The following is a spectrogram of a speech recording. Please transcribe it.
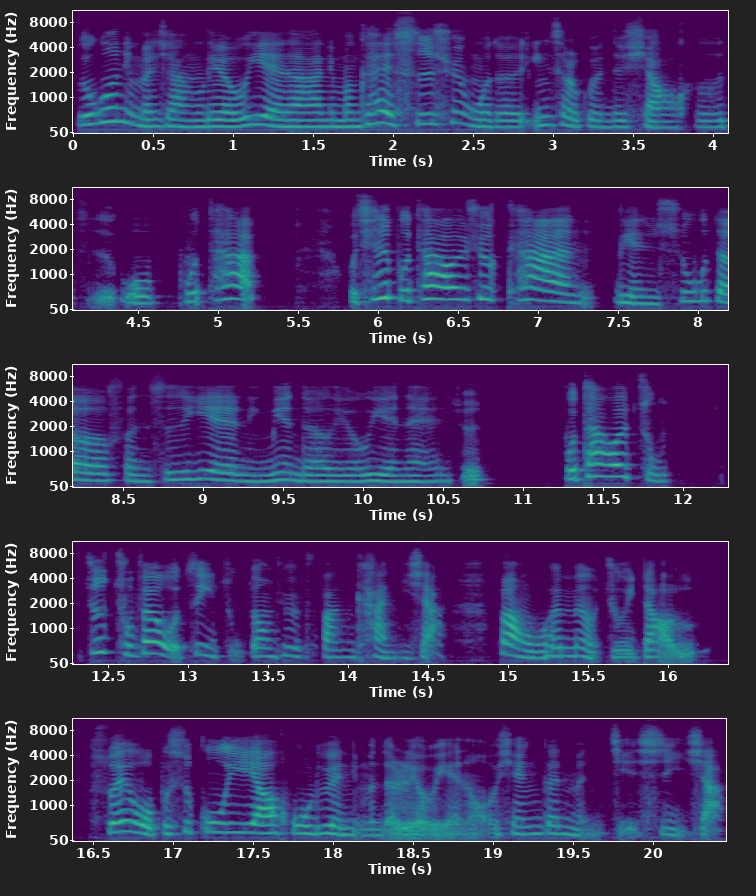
如果你们想留言啊，你们可以私讯我的 Instagram 的小盒子。我不太，我其实不太会去看脸书的粉丝页里面的留言诶，就不太会主，就除非我自己主动去翻看一下，不然我会没有注意到。所以我不是故意要忽略你们的留言哦，我先跟你们解释一下。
